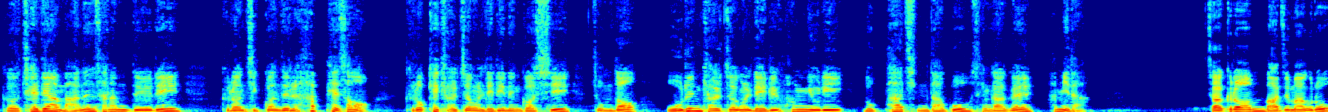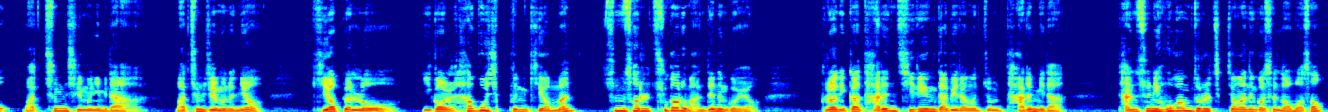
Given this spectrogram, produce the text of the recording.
그 최대한 많은 사람들이 그런 직관들을 합해서 그렇게 결정을 내리는 것이 좀 더 옳은 결정을 내릴 확률이 높아진다고 생각을 합니다. 자, 그럼 마지막으로 맞춤 질문입니다. 맞춤 질문은요, 기업별로 이걸 하고 싶은 기업만 순서를 추가로 만드는 거예요. 그러니까 다른 질의응답이랑은 좀 다릅니다. 단순히 호감도를 측정하는 것을 넘어서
